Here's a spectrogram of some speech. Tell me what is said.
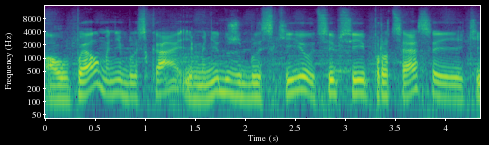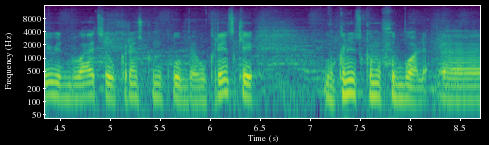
а УПЛ мені близька, і мені дуже близькі оці всі процеси, які відбуваються в українському клубі, в українській. В українському футболі. Е,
